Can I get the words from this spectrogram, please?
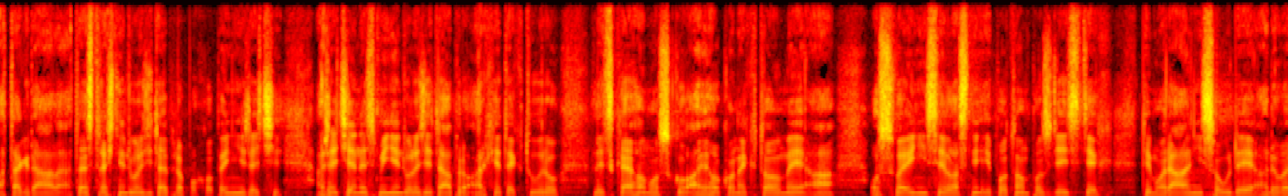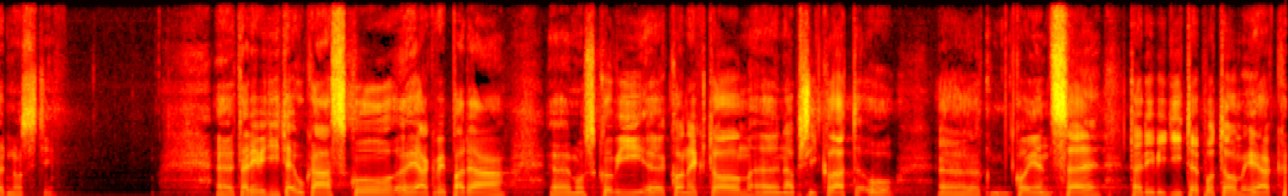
a tak dále. A to je strašně důležité pro pochopení řeči. A řeč je nesmírně důležitá pro architekturu lidského mozku a jeho konektomy a osvojení si vlastně i potom později z těch ty morální morální soudy a dovednosti. Eh, tady vidíte ukázku, jak vypadá eh, mozkový eh, konektom například u kojence. Tady vidíte potom, jak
